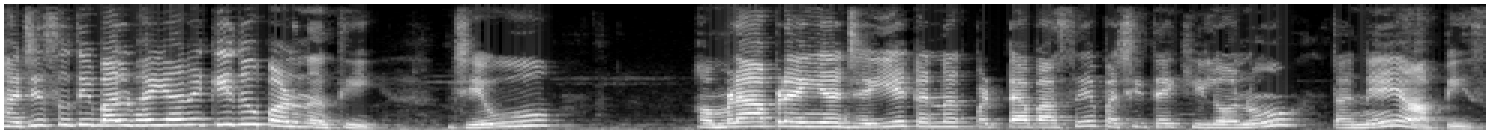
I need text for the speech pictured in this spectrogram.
હજી સુધી બલભૈયાને કીધું પણ નથી. જેવું હમણાં આપણે અહીંયા જઈએ કનક પટ્ટા પાસે, પછી તે ખીલોનું તને આપીશ.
